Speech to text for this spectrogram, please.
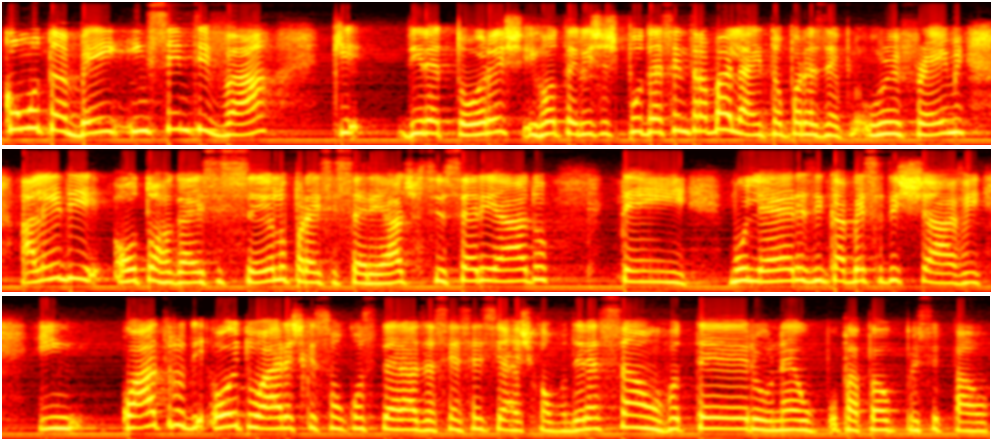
como também incentivar que diretoras e roteiristas pudessem trabalhar. Então, por exemplo, o Reframe, além de otorgar esse selo para esses seriados, se o seriado tem mulheres em cabeça de chave em quatro, oito áreas que são consideradas assim, essenciais, como direção, roteiro, né, o, o papel principal,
